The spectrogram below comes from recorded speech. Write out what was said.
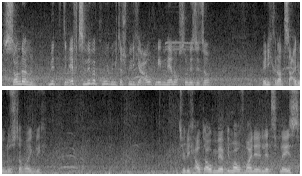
Sondern mit dem FC Liverpool, nämlich da spiele ich ja auch nebenher noch so eine Saison. Wenn ich gerade Zeit und Lust habe eigentlich. Natürlich Hauptaugenmerk immer auf meine Let's Plays.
